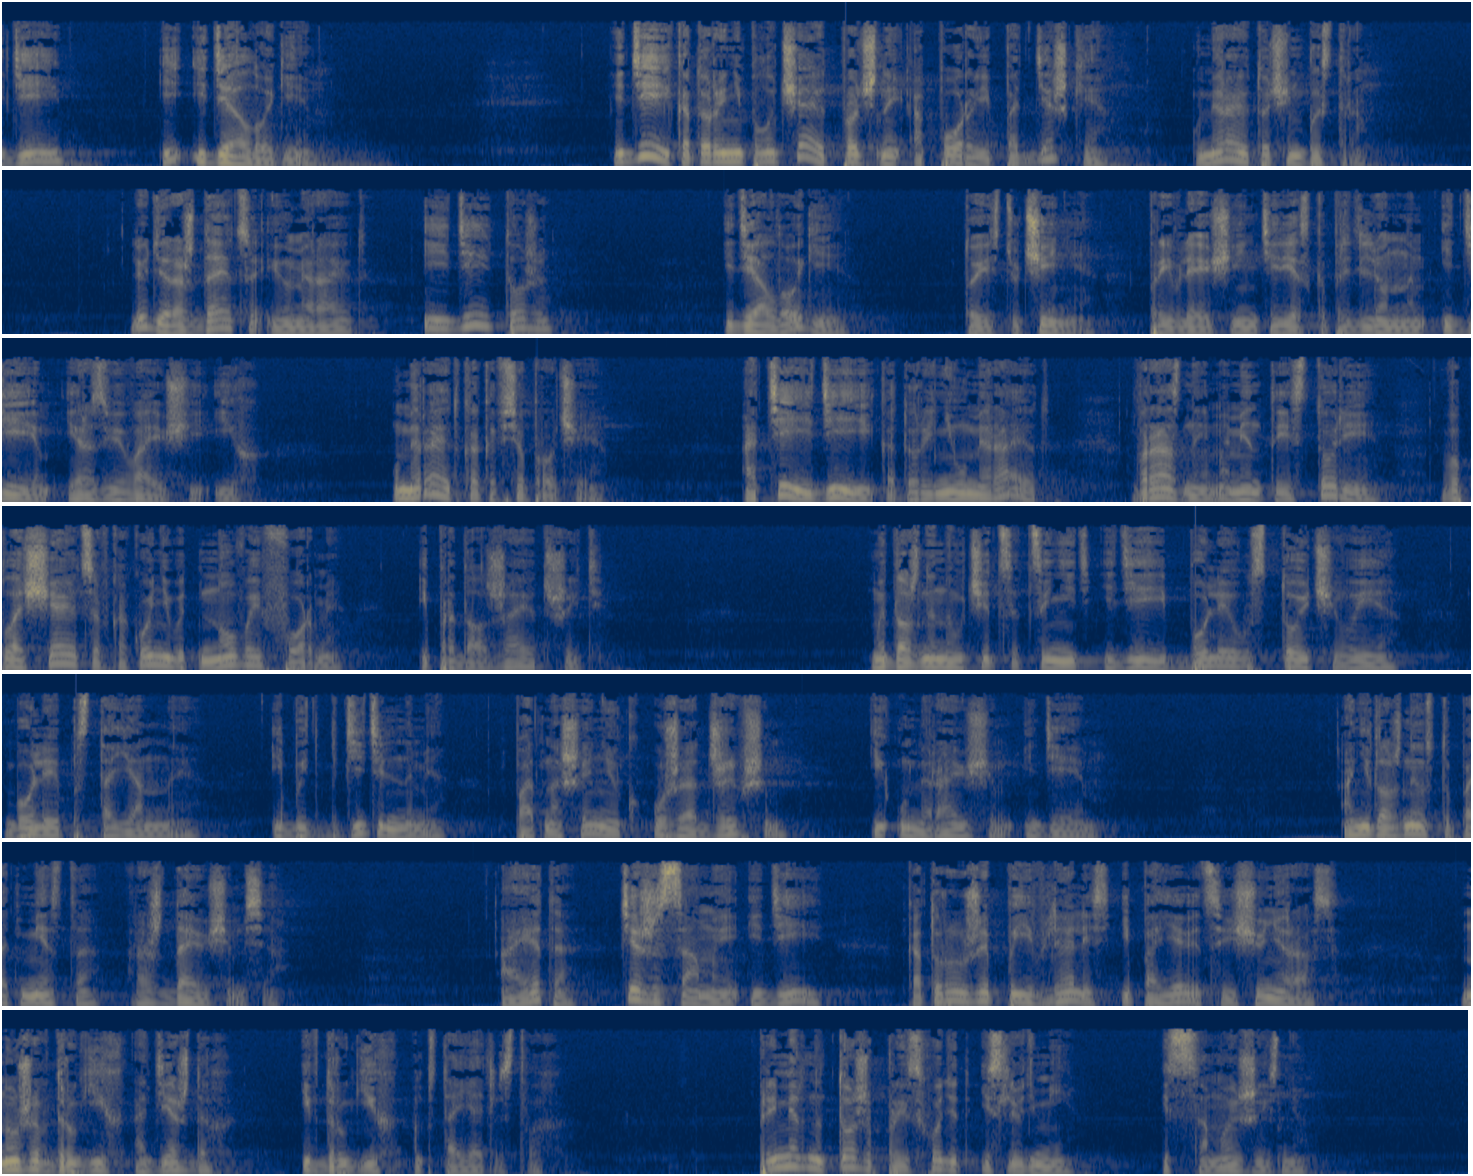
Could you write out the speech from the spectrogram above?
идеи и идеологии. Идеи, которые не получают прочной опоры и поддержки, умирают очень быстро. Люди рождаются и умирают, и идеи тоже. Идеологии, то есть учения, проявляющие интерес к определенным идеям и развивающие их, умирают, как и все прочее. А те идеи, которые не умирают, в разные моменты истории воплощаются в какой-нибудь новой форме и продолжают жить. Мы должны научиться ценить идеи более устойчивые, более постоянные и быть бдительными по отношению к уже отжившим и умирающим идеям. Они должны уступать место рождающимся. А это те же самые идеи, которые уже появлялись и появятся еще не раз, но уже в других одеждах и в других обстоятельствах. Примерно то же происходит и с людьми, и с самой жизнью.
